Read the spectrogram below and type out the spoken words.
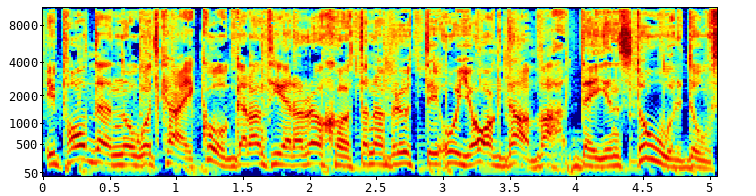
I podden Något Kaiko garanterar östgötarna Brutti och jag, Davva, dig en stor dos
